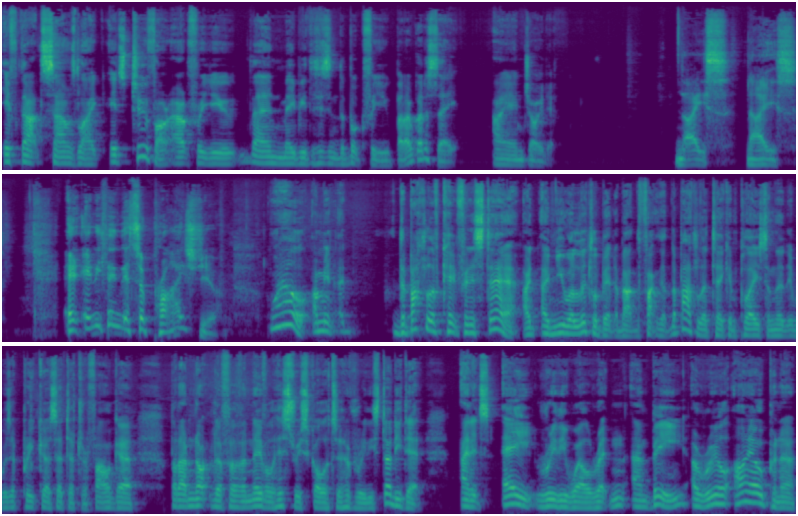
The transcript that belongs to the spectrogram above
If that sounds like it's too far out for you, then maybe this isn't the book for you. But I've got to say, I enjoyed it. Nice, nice. And anything that surprised you? Well, I mean, uh, the Battle of Cape Finisterre, I, I, knew a little bit about the fact that the battle had taken place and that it was a precursor to Trafalgar, but I'm not enough of a naval history scholar to have really studied it. And it's A, really well written, and B, a real eye opener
